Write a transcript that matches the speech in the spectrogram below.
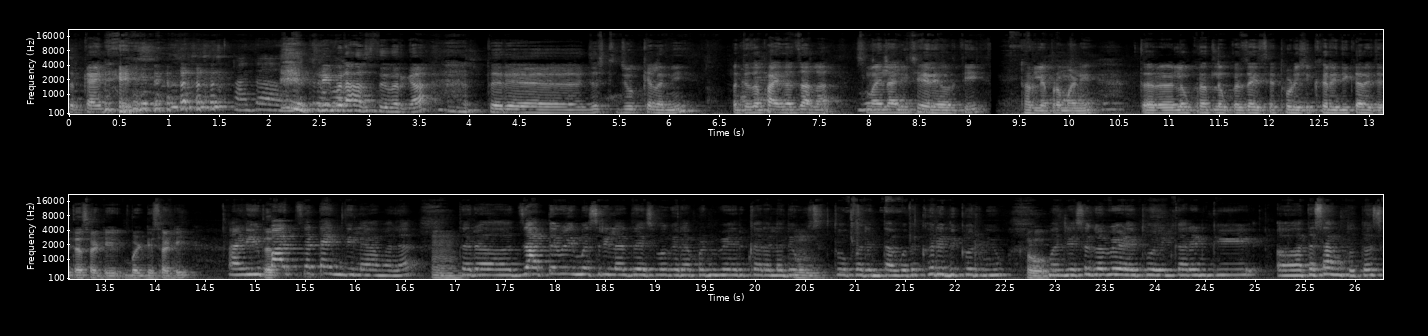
तर काय नाही. स्त्री पण हसते बरं का. तर जस्ट जोक केला मी. पण त्याचा फायदा झाला. स्माईल आली चेहऱ्यावरती ठरल्याप्रमाणे. तर लवकरात लवकर जायचंय. थोडीशी खरेदी करायची त्यासाठी birthday साठी. आणि पाचचा टाइम दिलाय आम्हाला. तर जाते वेळी मसरीला ड्रेस वगैरे आपण वेअर करायला देऊ. तोपर्यंत अगोदर खरेदी करून येऊ हो. म्हणजे सगळं वेळेत होईल कारण की आता सांगतोच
